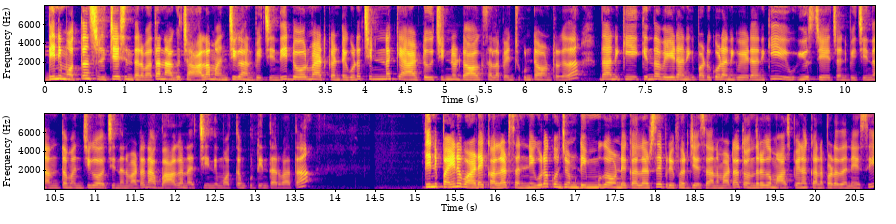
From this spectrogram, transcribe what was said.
దీన్ని మొత్తం స్టిచ్ చేసిన తర్వాత నాకు చాలా మంచిగా అనిపించింది. డోర్ మ్యాట్ కంటే కూడా చిన్న క్యాట్ చిన్న డాగ్స్ అలా పెంచుకుంటూ ఉంటారు కదా దానికి కింద వేయడానికి పడుకోవడానికి వేయడానికి యూస్ చేయొచ్చు అనిపించింది. అంత మంచిగా వచ్చిందనమాట. నాకు బాగా నచ్చింది మొత్తం కుట్టిన తర్వాత. దీనిపైన వాడే కలర్స్ అన్నీ కూడా కొంచెం డిమ్గా ఉండే కలర్సే ప్రిఫర్ చేశాను అనమాట తొందరగా మాసిపోయినా కనపడదనేసి.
